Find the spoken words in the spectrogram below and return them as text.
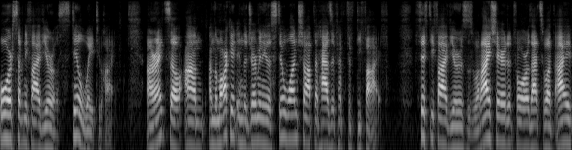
or 75 euros, still way too high. All right, so um, on the market in the Germany, there's still one shop that has it for 55. 55 euros is what I shared it for. That's what I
